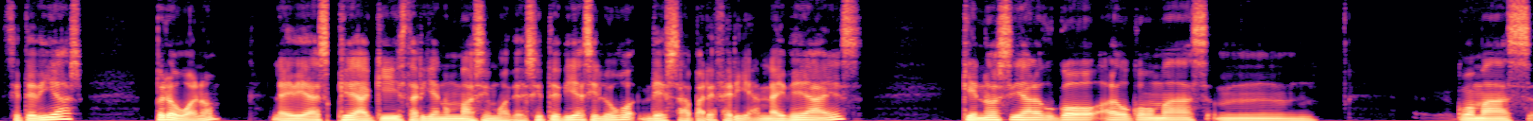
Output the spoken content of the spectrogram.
siete días. Pero bueno, la idea es que aquí estarían un máximo de siete días y luego desaparecerían. La idea es que no sea algo, algo como más. Mm, como más.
